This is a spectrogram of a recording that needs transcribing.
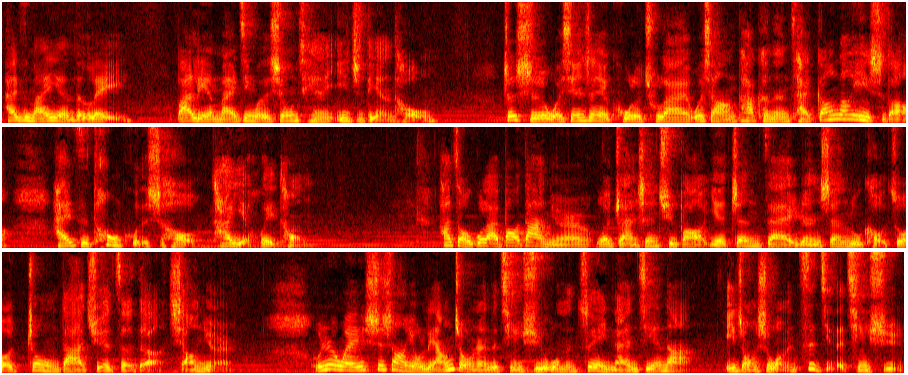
孩子满眼的泪，把脸埋进我的胸前，一直点头。这时，我先生也哭了出来。我想，他可能才刚刚意识到，孩子痛苦的时候，他也会痛。他走过来抱大女儿，我转身去抱也正在人生路口做重大抉择的小女儿。我认为世上有两种人的情绪，我们最难接纳：一种是我们自己的情绪，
